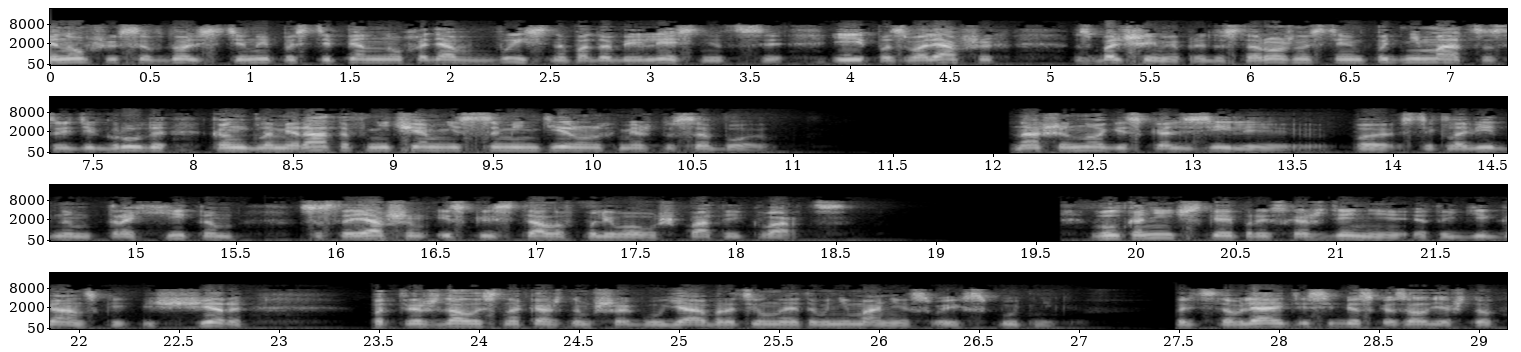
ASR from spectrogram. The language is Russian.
тянувшихся вдоль стены, постепенно уходя ввысь наподобие лестницы и позволявших с большими предосторожностями подниматься среди груды конгломератов, ничем не сцементированных между собою. Наши ноги скользили по стекловидным трахитам, состоявшим из кристаллов полевого шпата и кварца. Вулканическое происхождение этой гигантской пещеры подтверждалось на каждом шагу. Я обратил на это внимание своих спутников. Представляете себе, сказал я, что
